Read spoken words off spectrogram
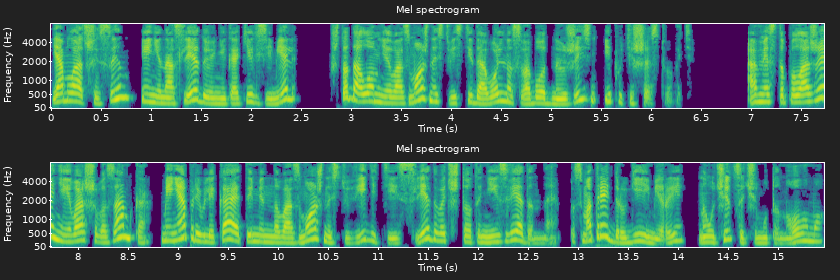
Я младший сын и не наследую никаких земель, что дало мне возможность вести довольно свободную жизнь и путешествовать. А в местоположении вашего замка меня привлекает именно возможность увидеть и исследовать что-то неизведанное, посмотреть другие миры, научиться чему-то новому.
